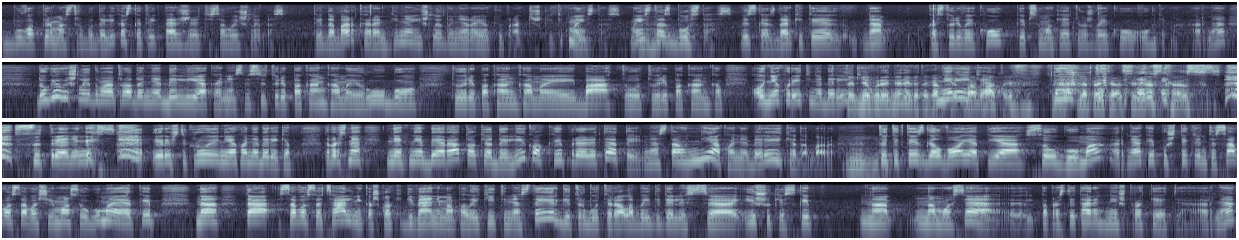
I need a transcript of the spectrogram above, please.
buvo pirmas turbūt dalykas, kad reikia peržiūrėti savo išlaidas. Tai dabar karantinė išlaidų nėra jokių praktiškai, tik maistas. Maistas, mhm. būstas, viskas. Dar kiti, da, kas turi vaikų, kaip sumokėti už vaikų ūkdymą, ar ne? Daugiau išlaidų, man atrodo, nebelieka, nes visi turi pakankamai rūbų, turi pakankamai batų, turi pakankamai... O niekur eiti nebereikia. Taip, niekur nereikia, tai kam nereikia. batai. Slepetės ir viskas. Su treningais. Ir iš tikrųjų nieko nebereikia. Dabar, mes, net nebėra tokio dalyko kaip prioritetai, nes tau nieko nebereikia dabar. Mm. Tu tik tais galvoji apie saugumą, ar ne, kaip užtikrinti savo, savo šeimos saugumą ir kaip, na, na, tą savo socialinį kažkokį gyvenimą palaikyti, nes tai irgi turbūt yra labai didelis e, iššūkis, kaip na, namuose, e, paprastai tariant, neišprotėti, ar ne?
